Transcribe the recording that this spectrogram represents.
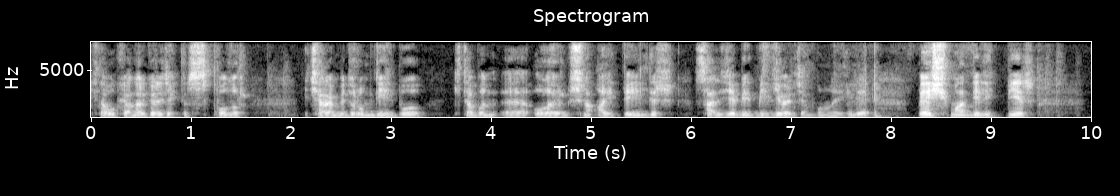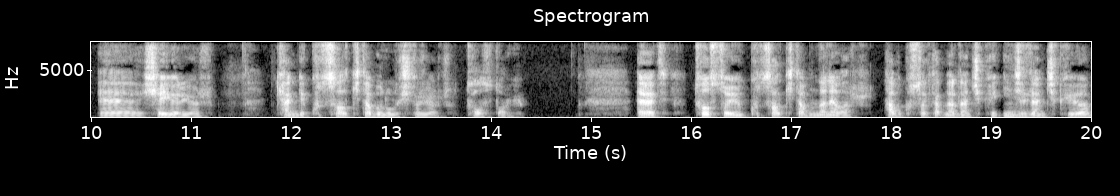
Kitap okuyanlar görecektir. Spoiler içeren bir durum değil bu. Kitabın e, olay örgüsüne ait değildir. Sadece bir bilgi vereceğim bununla ilgili. 5 maddelik bir e, şey veriyor. Kendi kutsal kitabını oluşturuyor Tolstoy. Evet, Tolstoy'un kutsal kitabında ne var? Ha bu kutsal kitap nereden çıkıyor? İncil'den çıkıyor.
